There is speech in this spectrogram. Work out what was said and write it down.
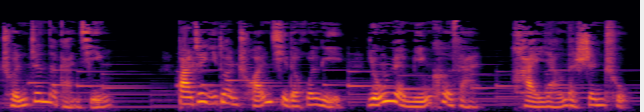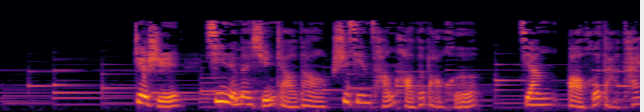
纯真的感情，把这一段传奇的婚礼永远铭刻在海洋的深处。这时，新人们寻找到事先藏好的宝盒，将宝盒打开，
